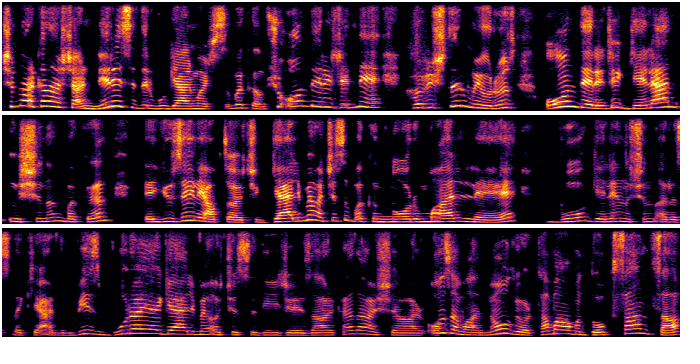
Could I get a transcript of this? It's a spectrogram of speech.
Şimdi arkadaşlar neresidir bu gelme açısı? Bakalım şu 10 derece ne? Karıştırmıyoruz. 10 derece gelen ışının bakın e, yüzeyle yaptığı açı. Gelme açısı bakın normalle bu gelen ışın arasındaki yerdir. Biz buraya gelme açısı diyeceğiz arkadaşlar. O zaman ne oluyor? Tamamı 90 sa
